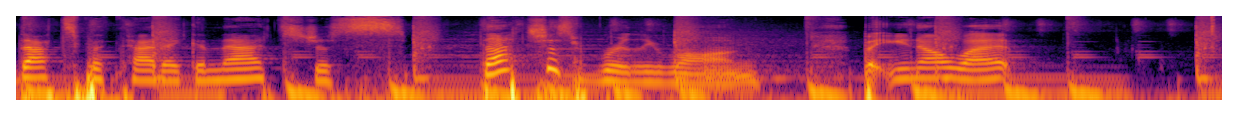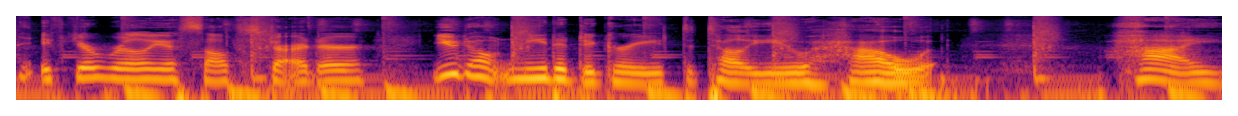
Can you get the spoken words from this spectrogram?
that's pathetic, and that's just that's just really wrong. But you know what? If you're really a self starter, you don't need a degree to tell you how high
